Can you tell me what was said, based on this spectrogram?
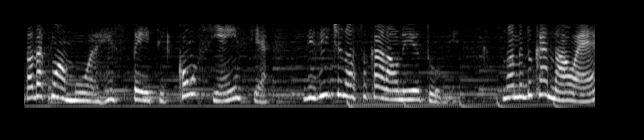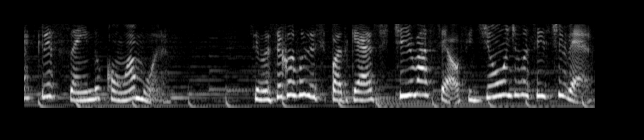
dada com amor, respeito e consciência, visite o nosso canal no YouTube. O nome do canal é Crescendo com Amor. Se você gostou desse podcast, tire uma selfie de onde você estiver.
